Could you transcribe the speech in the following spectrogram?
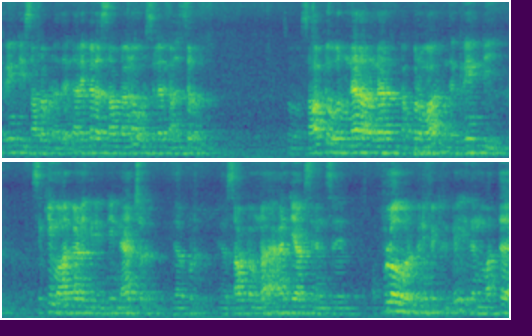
க்ரீன் டீ சாப்பிடக்கூடாது. நிறைய பேர் அதை சாப்பிட்டாங்கன்னா ஒரு சிலருக்கு அல்சர் வரும். ஸோ சாப்பிட்டு ஒரு மணி நேரம் அரை மணி நேரத்துக்கு அப்புறமா இந்த green tea Sikkim organic green tea natural இதை கொடுத்து இதை சாப்பிட்டோம்னா ஆன்டி ஆக்சிடென்ட்ஸு அவ்வளோ ஒரு பெனிஃபிட் இருக்குது இதன் மற்ற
